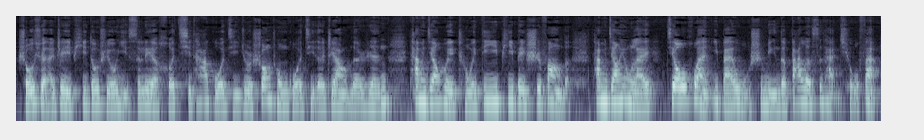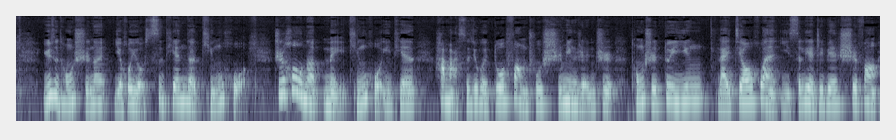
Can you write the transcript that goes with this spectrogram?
首选的这一批都是由以色列和其他国籍，就是双重国籍的这样的人，他们将会成为第一批被释放的，他们将用来交换一百五十名的巴勒斯坦囚犯。与此同时呢，也会有四天的停火。之后呢，每停火一天，哈马斯就会多放出十名人质，同时对应来交换以色列这边释放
